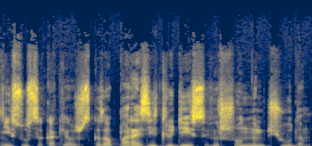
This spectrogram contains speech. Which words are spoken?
Иисуса, как я уже сказал, поразить людей совершенным чудом.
